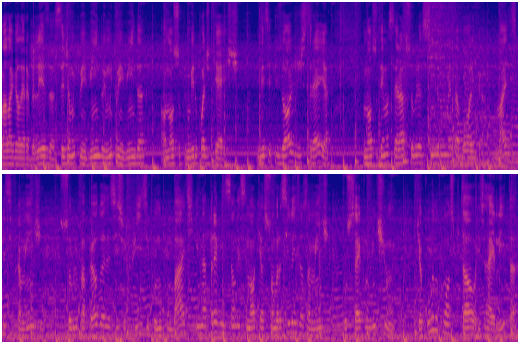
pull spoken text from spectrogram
Fala galera, beleza? Seja muito bem-vindo e muito bem-vinda ao nosso primeiro podcast. E nesse episódio de estreia, o nosso tema será sobre a síndrome metabólica, mais especificamente sobre o papel do exercício físico no combate e na prevenção desse mal que assombra silenciosamente o século XXI. De acordo com o hospital israelita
